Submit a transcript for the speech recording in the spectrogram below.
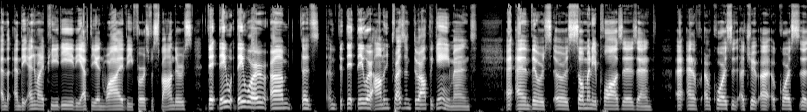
and the, and the NYPD, the FDNY, the first responders, they they they were um they, they were omnipresent throughout the game and and, there was there was so many applauses and and of, course a uh, of course the,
